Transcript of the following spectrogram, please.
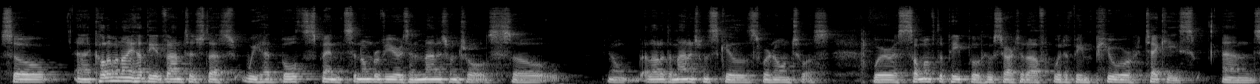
So uh, Colin and I had the advantage that we had both spent a number of years in management roles. So, you know, a lot of the management skills were known to us. Whereas some of the people who started off would have been pure techies and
